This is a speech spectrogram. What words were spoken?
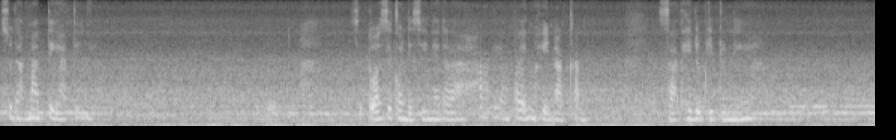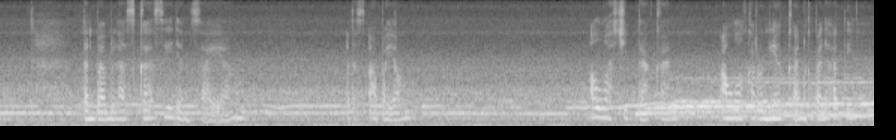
sudah mati hatinya. Situasi kondisi ini adalah hal yang paling menghinakan saat hidup di dunia. Tanpa belas kasih dan sayang atas apa yang Allah ciptakan Allah karuniakan kepada hatinya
